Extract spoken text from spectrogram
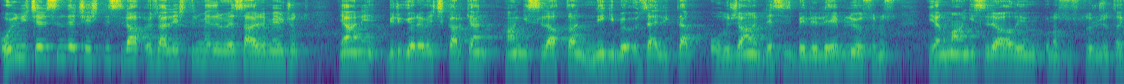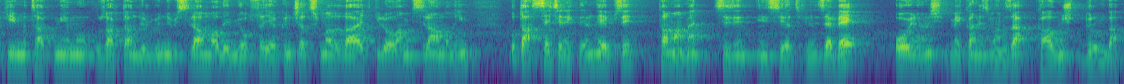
Oyun içerisinde çeşitli silah özelleştirmeleri vesaire mevcut. Yani bir göreve çıkarken hangi silahtan ne gibi özellikler olacağını bile siz belirleyebiliyorsunuz. Yanıma hangi silah alayım, buna susturucu takayım mı takmayayım mı, uzaktan dürbünlü bir silah mı alayım yoksa yakın çatışmada daha etkili olan bir silah mı alayım? Bu tarz seçeneklerin hepsi tamamen sizin inisiyatifinize ve oynanış mekanizmanıza kalmış durumda.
